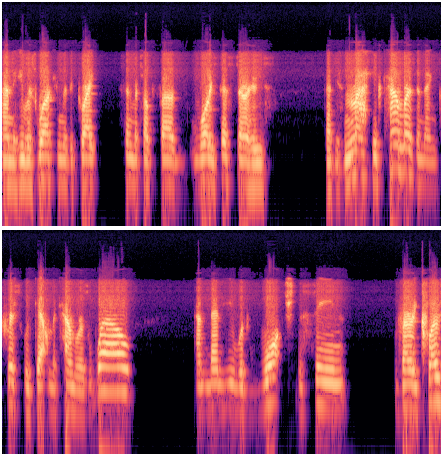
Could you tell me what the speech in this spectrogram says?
And he was working with a great cinematographer, Wally Pfister, who's had these massive cameras, and then Chris would get on the camera as well. And then he would watch the scene very close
